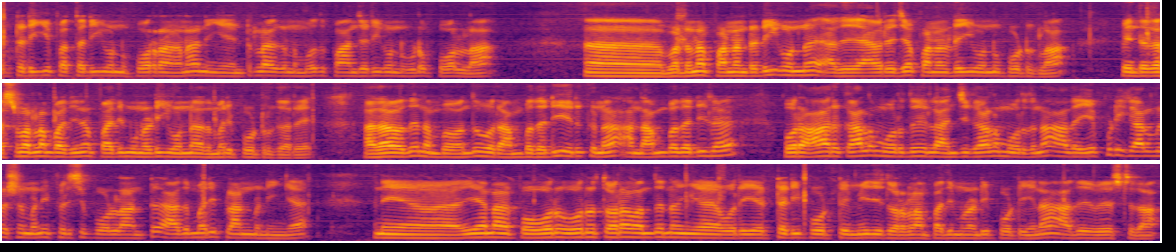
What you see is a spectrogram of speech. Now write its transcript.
எட்டு அடிக்கு பத்து அடிக்கு ஒன்று போடுறாங்கன்னா நீங்கள் இன்டர்லாக்னும் போது பாஞ்சு அடிக்கு ஒன்று கூட போடலாம். பட் ஆனால் பன்னெண்டு அடிக்கு ஒன்று அது ஆவரேஜாக பன்னெண்டு அடிக்கு ஒன்று போட்டுக்கலாம். இப்போ இந்த கஸ்டமர்லாம் பார்த்தீங்கன்னா பதிமூணு அடிக்கு ஒன்று அது மாதிரி போட்டிருக்காரு. அதாவது நம்ம வந்து ஒரு ஐம்பது அடி இருக்குன்னா அந்த ஐம்பது அடியில் ஒரு ஆறு காலம் வருது இல்லை அஞ்சு காலம் வருதுன்னா அதை எப்படி கால்குலேஷன் பண்ணி பிரித்து போடலான்ட்டு அது மாதிரி பிளான் பண்ணிங்க. நீ ஏன்னா இப்போ ஒரு ஒரு துறை வந்து நீங்கள் ஒரு எட்டு அடி போட்டு மீதி துறைலாம் பதிமூணு அடி போட்டிங்கன்னா அது வேஸ்ட்டு தான்.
